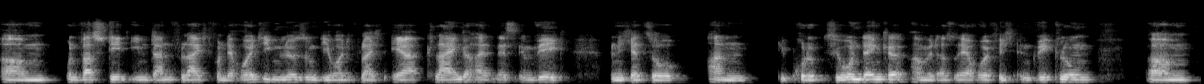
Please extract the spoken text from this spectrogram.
ähm, und was steht ihm dann vielleicht von der heutigen Lösung, die heute vielleicht eher klein gehalten ist, im Weg. Wenn ich jetzt so an die Produktion denke, haben wir da sehr häufig Entwicklungen, ähm,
